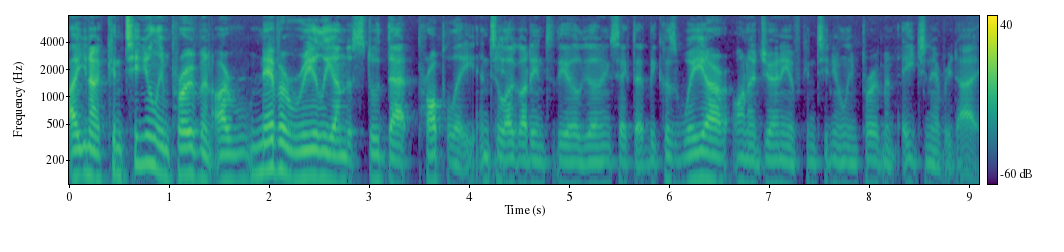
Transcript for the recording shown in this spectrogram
uh, you know, continual improvement. I never really understood that properly until I got into the early learning sector because we are on a journey of continual improvement each and every day.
